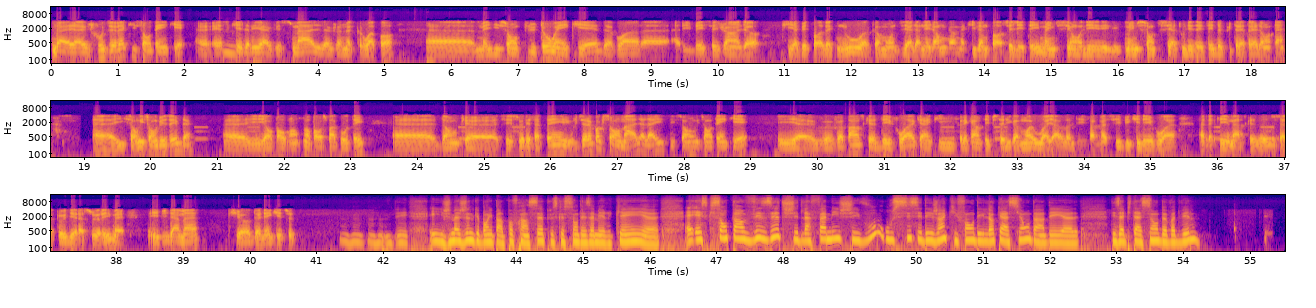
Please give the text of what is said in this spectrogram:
Ben, euh, je vous dirais qu'ils sont inquiets. Euh, est-ce hmm. qu'ils réagissent mal? Je ne le crois pas. Euh, mais ils sont plutôt inquiets de voir arriver ces gens-là qui habitent pas avec nous, comme on dit à l'année longue, mais qui viennent passer l'été, même si on les, même s'ils sont ici à tous les étés depuis très très longtemps. ils sont ils sont visibles. Hein? et on, on, passe pas à côté. donc c'est sûr et certain. Je dirais pas qu'ils sont mal à l'aise. Ils sont ils sont inquiets. Et euh, je pense que des fois, quand ils fréquentent l'épicerie comme moi ou ailleurs, là, des pharmacies, puis qu'ils les voient avec les masques, ça peut les rassurer, mais évidemment qu'il y a de l'inquiétude. Mhm, mhm. Et, j'imagine que bon, ils parlent pas français puisque ce sont des Américains. Euh, est-ce qu'ils sont en visite chez de la famille chez vous ou si c'est des gens qui font des locations dans des, euh, des habitations de votre ville?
